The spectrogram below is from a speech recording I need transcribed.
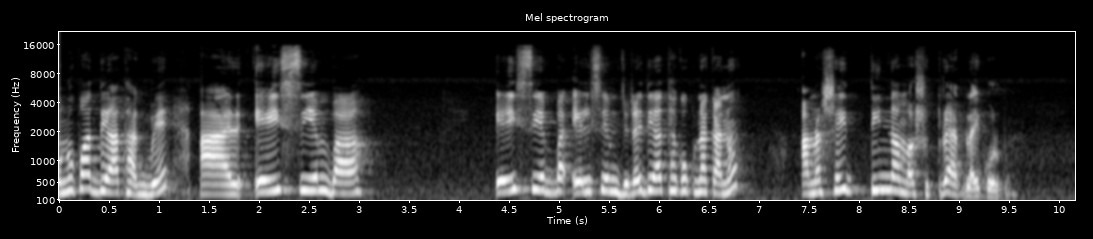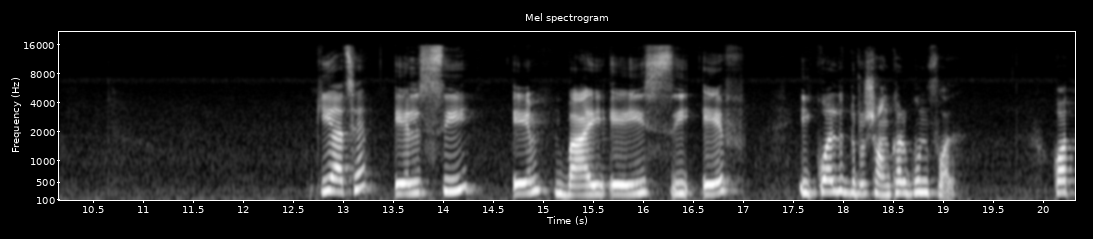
অনুপাত দেওয়া থাকবে আর এই সিএম বা এই সিএফ বা এলসিএম যেটাই দেওয়া থাকুক না কেন আমরা সেই তিন নম্বর সূত্র অ্যাপ্লাই করব। কি আছে? LC M by H C F equal to দুটো সংখ্যার গুণফল। কত?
